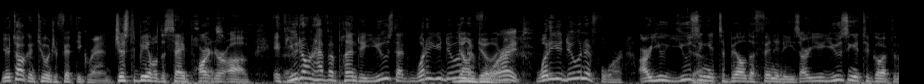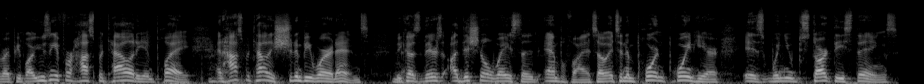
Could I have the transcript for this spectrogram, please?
You're talking 250 grand just to be able to say partner of. If you don't have a plan to use that, what are you doing Don't it do for? it. Right. What are you doing it for? Are you using it to build affinities? Are you using it to go after the right people? Are you using it for hospitality and play? And hospitality shouldn't be where it ends because there's additional ways to amplify it. So it's an important point here is when you start these things,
